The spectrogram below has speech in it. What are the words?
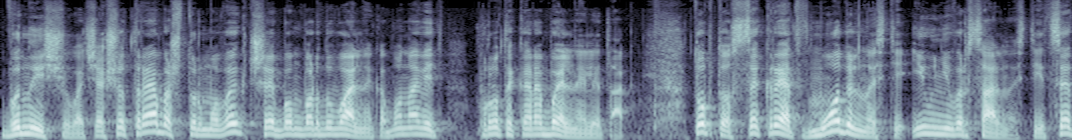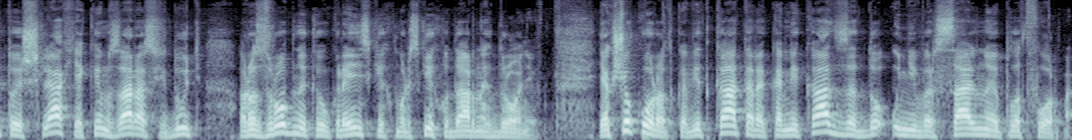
винищувач, якщо треба штурмовик чи бомбардувальник, або навіть протикорабельний літак. Тобто секрет в модульності і універсальності. І це той шлях, яким зараз йдуть розробники українських морських ударних дронів. Якщо коротко, від катера камікадзе до універсальної платформи.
